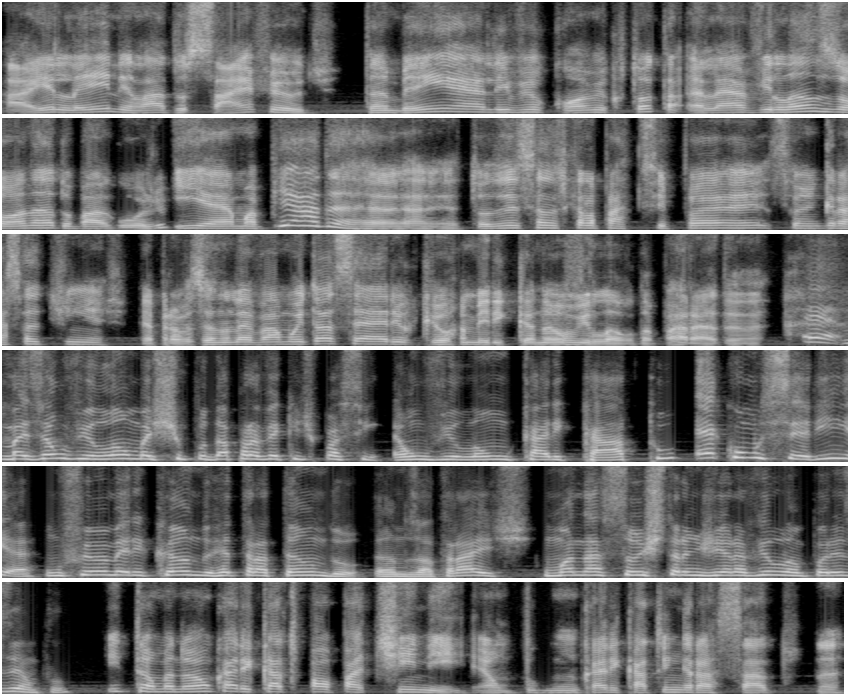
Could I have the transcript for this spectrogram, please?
a Elaine lá do Seinfeld também é alívio cômico total. Ela é a vilãzona do bagulho e é uma piada. É, é, todas as cenas que ela participa é, são engraçadinhas. É para você não levar muito a sério que o americano é o vilão da parada, né? É, mas é um vilão, mas tipo, dá pra ver que, tipo assim, é um vilão caricato. É como seria um filme americano retratando, anos atrás, uma nação estrangeira vilã, por exemplo. Então, mas não é um caricato Palpatine, é um, um caricato engraçado, né?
